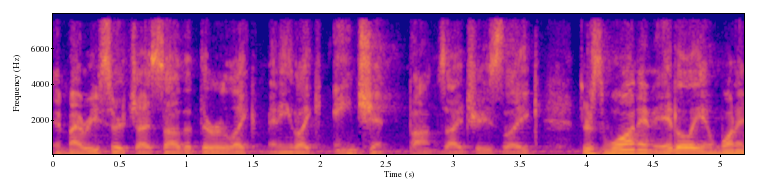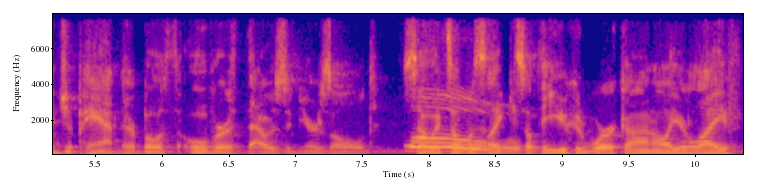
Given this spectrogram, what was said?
in my research I saw that there are like many like ancient bonsai trees. Like there's one in Italy and one in Japan. They're both over a thousand years old. So it's almost like something you could work on all your life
